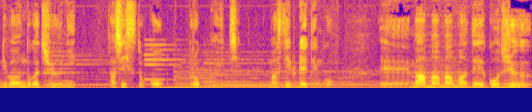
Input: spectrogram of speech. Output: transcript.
リバウンドが12アシスト5ブロック1、まあ、スティール0.5、えー、まあまあまあまあで50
